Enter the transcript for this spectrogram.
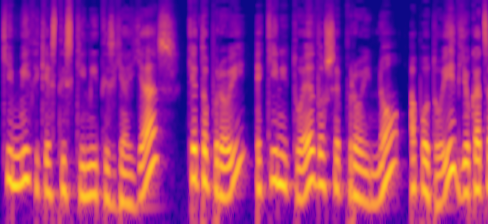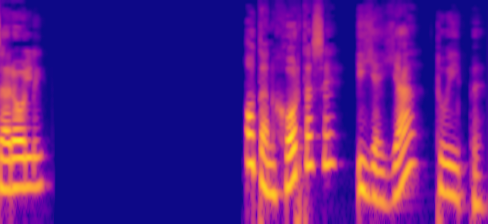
κοιμήθηκε στη σκηνή της γιαγιάς και το πρωί εκείνη του έδωσε πρωινό από το ίδιο κατσαρόλι. Όταν χόρτασε, η γιαγιά του είπε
